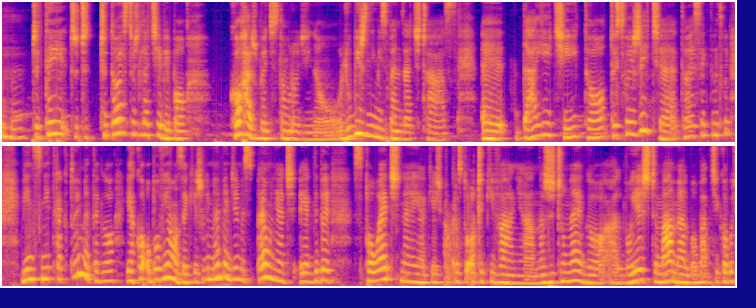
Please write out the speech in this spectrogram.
Mhm. Czy, ty, czy, czy, czy to jest coś dla ciebie, bo kochasz być z tą rodziną, lubisz z nimi spędzać czas, e, daje ci to, to jest twoje życie, to jest jak gdyby twój... Więc nie traktujmy tego jako obowiązek. Jeżeli my będziemy spełniać jak gdyby społeczne jakieś po prostu oczekiwania narzeczonego, albo jeszcze mamy, albo babci kogoś,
